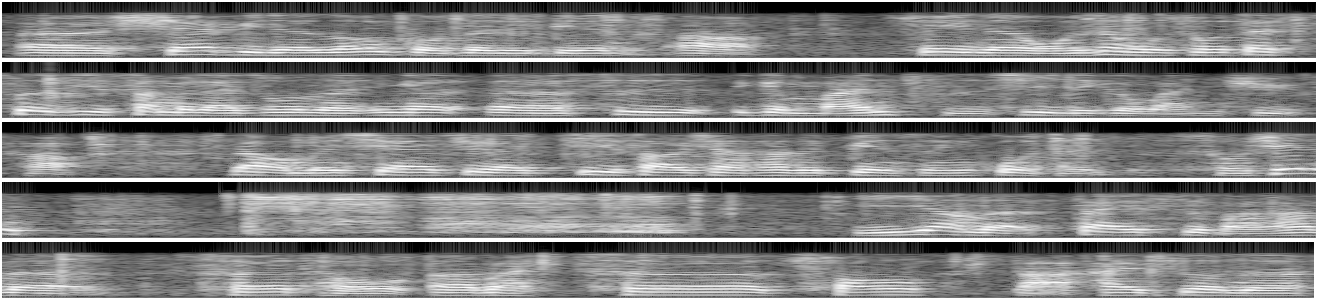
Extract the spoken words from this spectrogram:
呃，Chevy 的 logo 在这边啊。所以呢，我认为说在设计上面来说呢，应该呃是一个蛮仔细的一个玩具。好，那我们现在就来介绍一下它的变身过程。首先，一样的，再一次把它的车头呃不车窗打开之后呢，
